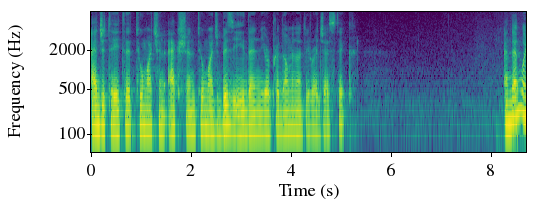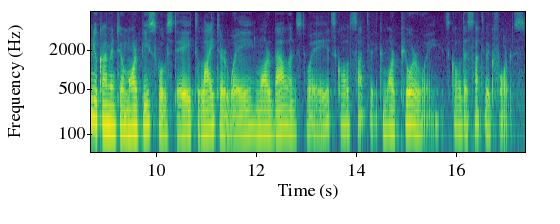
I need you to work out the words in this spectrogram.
agitated, too much in action, too much busy, then you're predominantly rajasic. And then when you come into a more peaceful state, lighter way, more balanced way, it's called sattvic, more pure way. It's called the sattvic force.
